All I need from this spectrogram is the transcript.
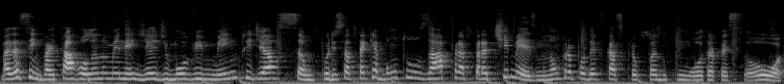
Mas assim, vai estar tá rolando uma energia de movimento e de ação. Por isso até que é bom tu usar pra, pra ti mesmo, não pra poder ficar se preocupando com outra pessoa,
